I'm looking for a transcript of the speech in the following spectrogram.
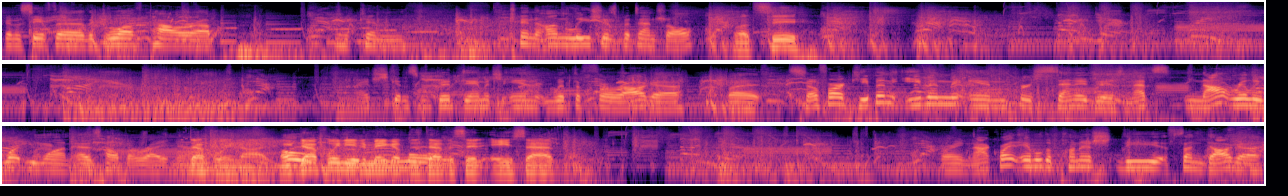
Gonna see if the the glove power up can can unleash his potential. Let's see. Getting some good damage in with the Firaga, but so far keeping even in percentages, and that's not really what you want as HelpR right now. Definitely not. You Oh, definitely need to make up this lord. deficit ASAP. All right, not quite able to punish the Thundaga.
